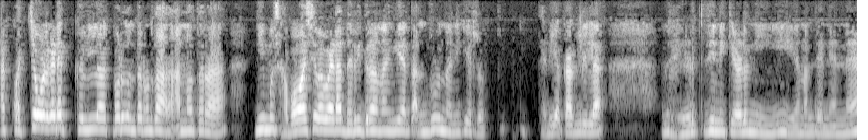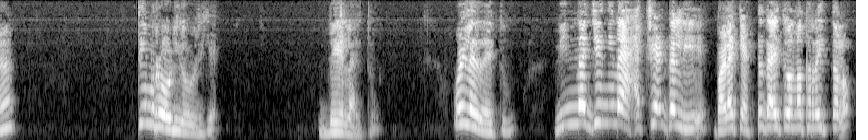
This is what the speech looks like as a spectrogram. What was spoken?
ಆ ಕೊಚ್ಚೆ ಒಳಗಡೆ ಕಲ್ಲು ಹಾಕ್ಬಾರ್ದು ಅಂತ ನೋಡ್ದ ಅನ್ನೋ ಥರ. ನಿಮ್ಮ ಸಭಾವಾಸಿ ಬೇಡ, ದರಿದ್ರ ನನಗೆ ಅಂತ ಅಂದ್ರು ನನಗೆ ತಡಿಯೋಕ್ಕಾಗಲಿಲ್ಲ. ಅಂದ್ರೆ ಹೇಳ್ತಿದ್ದೀನಿ ಕೇಳು ನೀ, ಏನಂದೆ ನೆನ್ನೆ? ತಿಮ್ರೋಡಿ ಅವರಿಗೆ ಬೇಲಾಯಿತು. ಒಳ್ಳೇದಾಯ್ತು. ನಿನ್ನಜ್ಜಿ ನಿನ್ನ ಆಕ್ಸಿಡೆಂಟಲ್ಲಿ ಬಹಳ ಕೆಟ್ಟದಾಯ್ತು ಅನ್ನೋ ಥರ ಇತ್ತಲ್ಲೋ?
